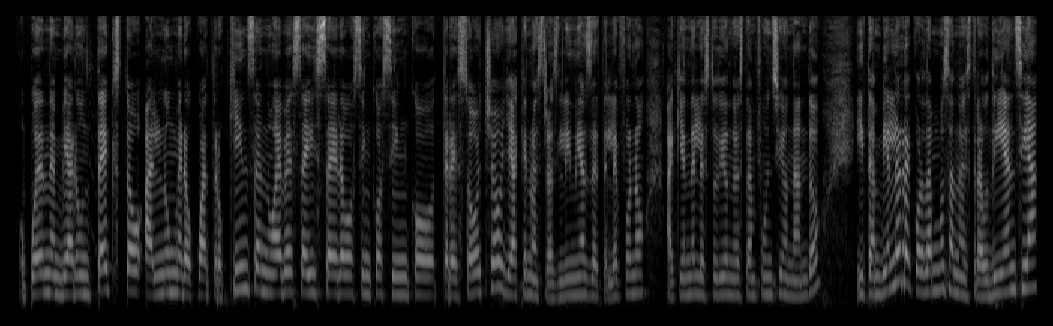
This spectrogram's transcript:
o pueden enviar un texto al número 415-960-5538, ya que nuestras líneas de teléfono aquí en el estudio no están funcionando. Y también le recordamos a nuestra audiencia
